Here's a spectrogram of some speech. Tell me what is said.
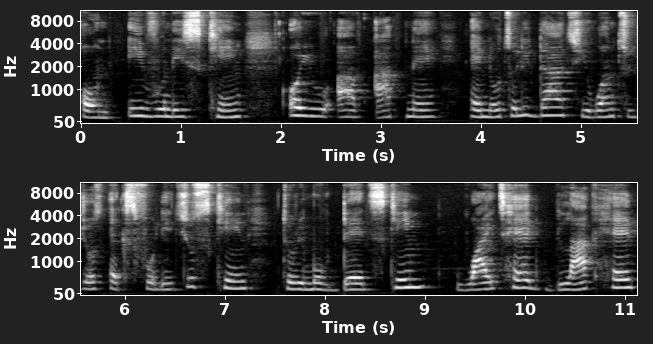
unevenly skin or you have acne and not only that you want to just exfoliate your skin to remove dead skin whitehead blackhead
